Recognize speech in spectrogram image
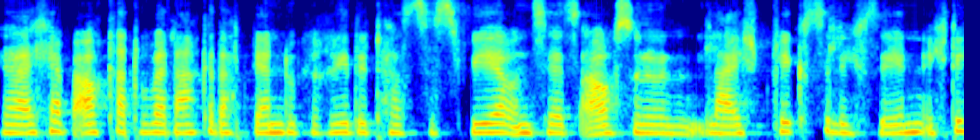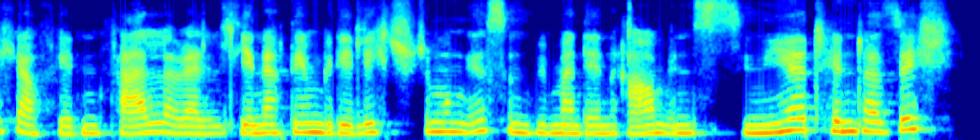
Ja, ich habe auch gerade drüber nachgedacht, während du geredet hast, dass wir uns jetzt auch so leicht pixelig sehen. Ich dich auf jeden Fall, weil je nachdem, wie die Lichtstimmung ist und wie man den Raum inszeniert hinter sich,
